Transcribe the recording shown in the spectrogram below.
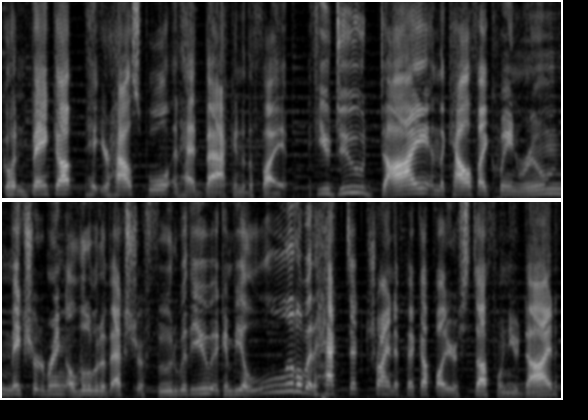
Go ahead and bank up, hit your house pool, and head back into the fight. If you do die in the Kalphite Queen room, make sure to bring a little bit of extra food with you. It can be a little bit hectic trying to pick up all your stuff when you died.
